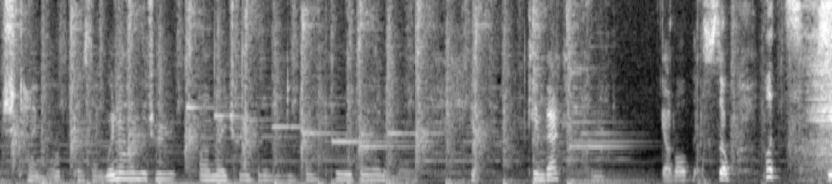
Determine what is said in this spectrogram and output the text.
time warp because I went on the train on my trampoline and jumped really good and then yeah, came back and got all this. So let's see.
